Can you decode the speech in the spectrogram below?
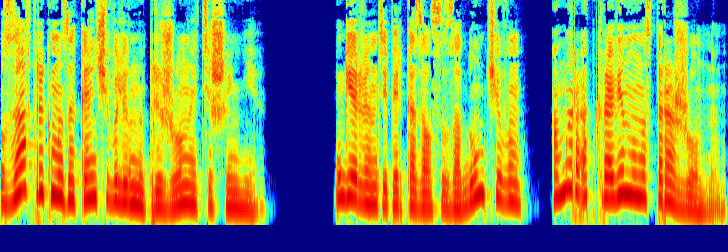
Завтрак мы заканчивали в напряженной тишине. Гервин теперь казался задумчивым, а Мар откровенно настороженным.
